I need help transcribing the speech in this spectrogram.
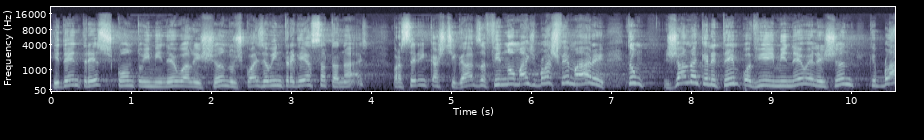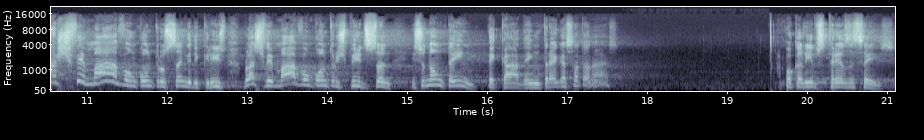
E dentre esses contam Emineu e Alexandre, os quais eu entreguei a Satanás para serem castigados, a fim de não mais blasfemarem. Então, já naquele tempo havia Emineu e Alexandre que blasfemavam contra o sangue de Cristo, blasfemavam contra o Espírito Santo. Isso não tem pecado, é entregue a Satanás. Apocalipse 13, 6.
